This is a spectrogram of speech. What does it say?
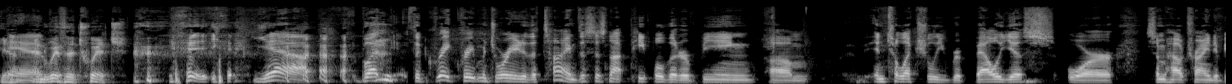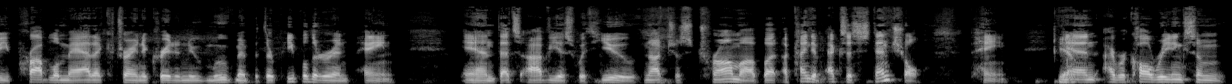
Yeah, and, and, with a twitch. yeah, but the great, great majority of the time, this is not people that are being um, intellectually rebellious or somehow trying to be problematic, trying to create a new movement, but they're people that are in pain. And that's obvious with you, not just trauma, but a kind of existential pain. Yeah. And I recall reading some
